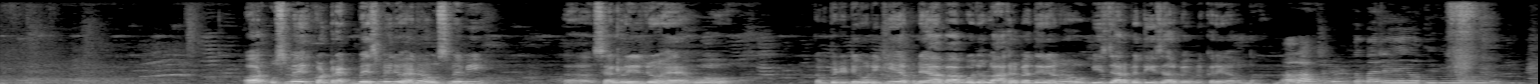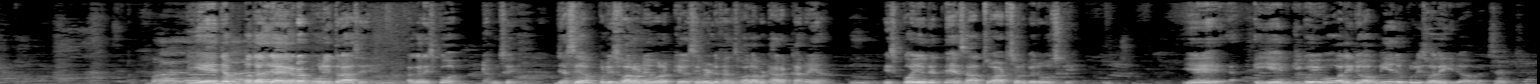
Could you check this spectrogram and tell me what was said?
और उसमें कॉन्ट्रैक्ट बेस में जो है ना, उसमें भी सैलरी जो है, वो कंपिटिटिव होनी चाहिए। अपने आप आपको जो लाख रुपए दे रहे हो ना वो बीस हज़ार रुपये तीस हज़ार रुपये में करेगा बंदा। आराम से तो पहले यही होती थी ये जब बदल जाएगा ना पूरी तरह से अगर इसको ढंग से जैसे अब पुलिस वालों ने वो रखे सिविल डिफेंस वाला बैठा रखा ना यहाँ इसको ये देते हैं सात सौ आठ सौ रुपये रोज के। ये ये इनकी कोई वो वाली जॉब नहीं है जो पुलिस वाले की जॉब है। अच्छा अच्छा।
